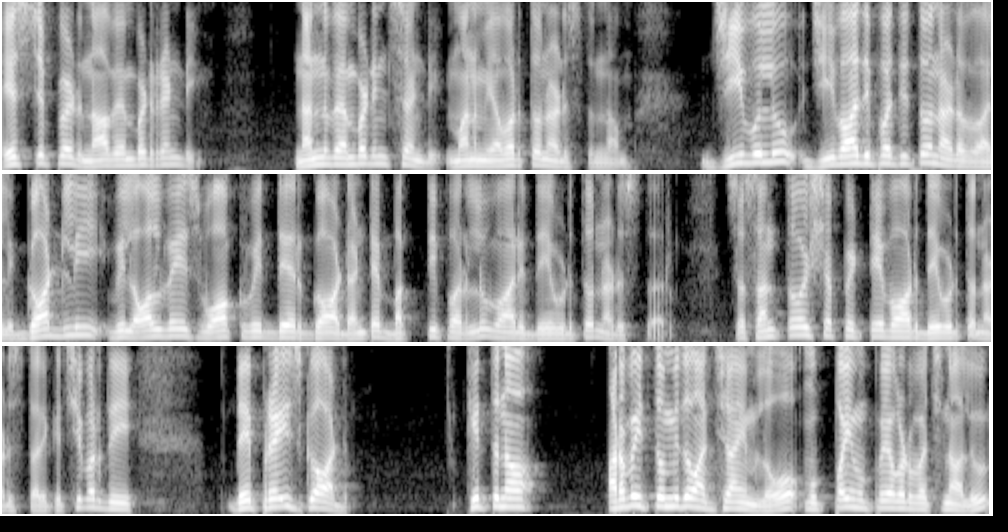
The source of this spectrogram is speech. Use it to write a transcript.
ఏసు చెప్పాడు నా వెంబడి రండి. నన్ను వెంబడించండి. మనం ఎవరితో నడుస్తున్నాం? జీవులు జీవాధిపతితో నడవాలి. Godly will always walk with their God అంటే భక్తి పరులు వారి దేవుడితో నడుస్తారు. సో సంతోష పెట్టేవారు దేవుడితో నడుస్తారు. ఇక చివరిది దే ప్రైజ్ గాడ్ కీర్తన అరవై తొమ్మిదో అధ్యాయంలో ముప్పై ముప్పై ఒకటి వచనాలు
